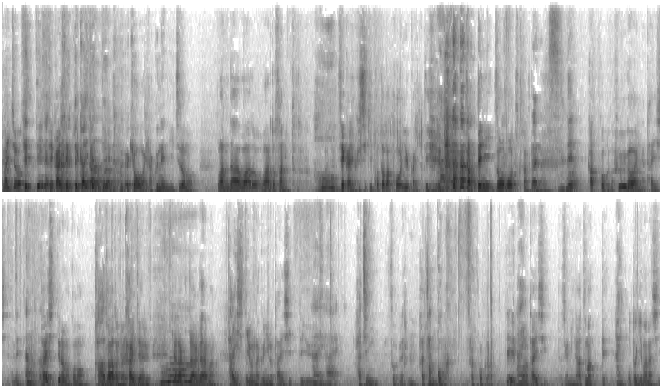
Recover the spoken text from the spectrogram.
まあ一応設定ね。世界設定世界設うん定今日は100年に一度のワンダーワードワールドサミットと 世界不思議言葉交流会っていう、はい。勝手に造語を作ったんですけど、で各国の風変わりな大使ですね、大使っていうのはまあこのカードに書いてあるキャラクターが、まあ、大使といろんな国の大使っていう、はいはい。8人。そうね、うん。8人。各国。各国あって、まあはいこの大使たちがみんな集まって、はい。おとぎ話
